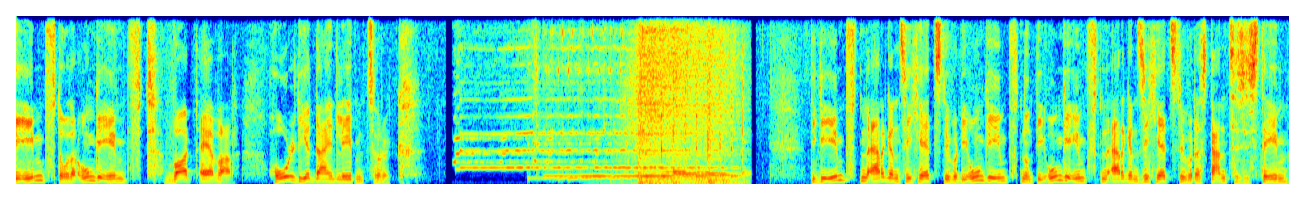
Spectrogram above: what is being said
geimpft oder ungeimpft, whatever, hol dir dein Leben zurück. Die Geimpften ärgern sich jetzt über die Ungeimpften und die Ungeimpften ärgern sich jetzt über das ganze System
